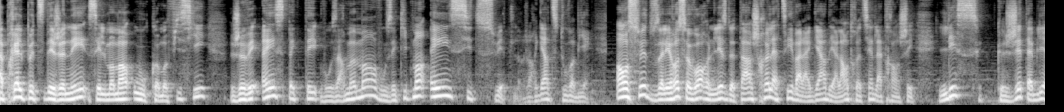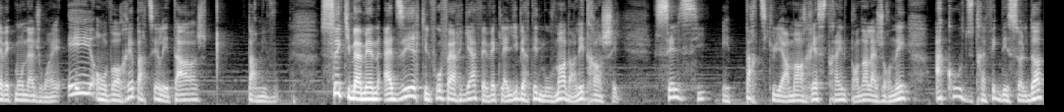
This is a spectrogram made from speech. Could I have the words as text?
Après le petit déjeuner, c'est le moment où, comme officier, je vais inspecter vos armements, vos équipements, ainsi de suite. Je regarde si tout va bien. Ensuite, vous allez recevoir une liste de tâches relatives à la garde et à l'entretien de la tranchée, liste que j'établis avec mon adjoint et on va répartir les tâches parmi vous. Ce qui m'amène à dire qu'il faut faire gaffe avec la liberté de mouvement dans les tranchées. Celle-ci est particulièrement restreinte pendant la journée à cause du trafic des soldats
